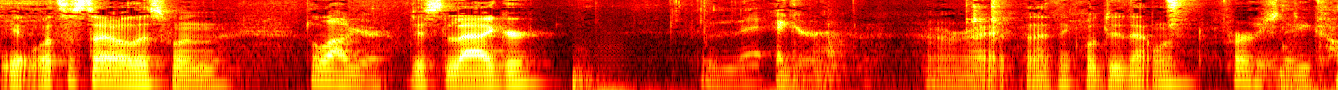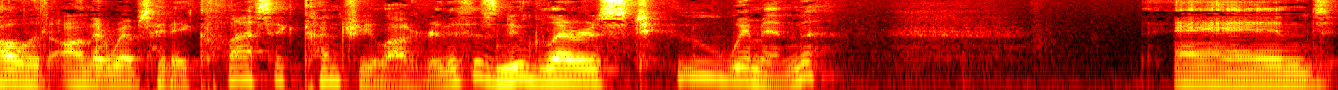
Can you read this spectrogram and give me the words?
Yeah, what's the style of this one? lager, Just lager. lager. All right, then I think we'll do that one first. They call it on their website a classic country lager. This is New Glarus Two Women, and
